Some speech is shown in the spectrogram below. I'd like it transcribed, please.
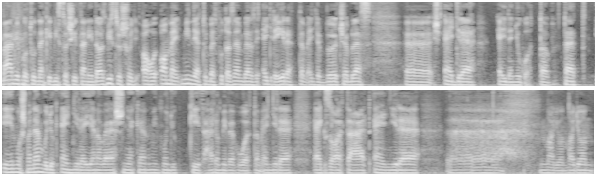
bármikor tud neki biztosítani, de az biztos, hogy ahogy, amely, minél többet fut az ember, azért egyre érettebb, egyre bölcsebb lesz, és egyre, egyre nyugodtabb. Tehát én most már nem vagyok ennyire ilyen a versenyeken, mint mondjuk két-három éve voltam, ennyire exaltált, ennyire nagyon-nagyon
